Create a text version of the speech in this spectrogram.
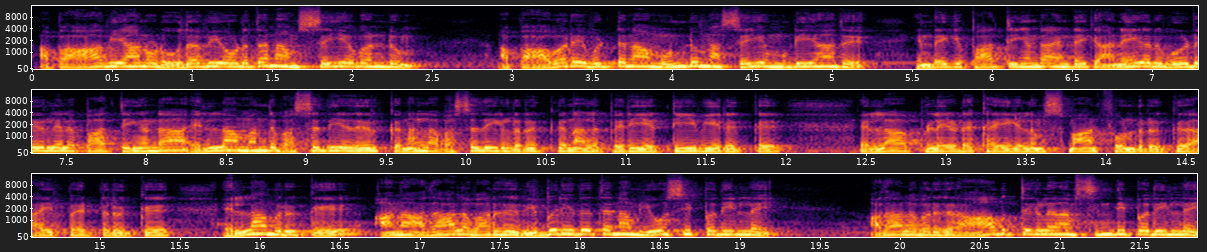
அப்போ ஆவியானோட உதவியோடு தான் நாம் செய்ய வேண்டும். அப்போ அவரை விட்டு நாம் ஒன்றும் நான் செய்ய முடியாது. இன்றைக்கு பார்த்தீங்கன்னா இன்றைக்கு அநேகர் வீடுகளில் பார்த்தீங்கன்னா எல்லாம் வந்து வசதி இருக்குது நல்ல வசதிகள் இருக்குது நல்ல பெரிய டிவி இருக்குது எல்லா பிள்ளையோட கைகளும் ஸ்மார்ட் ஃபோன் இருக்குது ஐபேட் இருக்குது எல்லாம் இருக்குது ஆனால் அதால் வருகிற விபரீதத்தை நாம் யோசிப்பதில்லை. அதால் வருகிற ஆபத்துகளை நாம் சிந்திப்பதில்லை.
